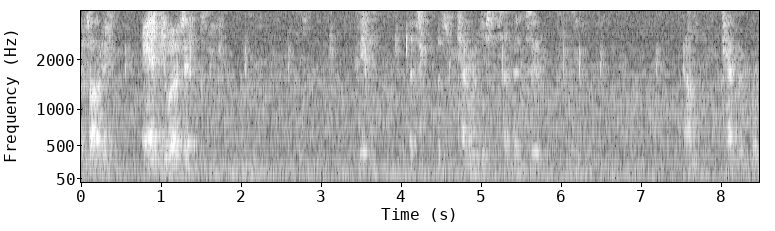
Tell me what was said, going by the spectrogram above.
oh, sorry, 80 percent. Yeah, that's that's what Cameron used to say that too. Um, Cameron, when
